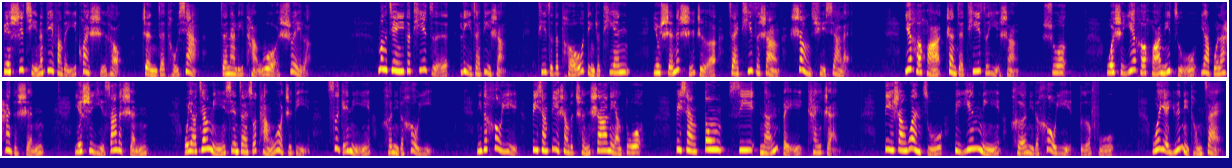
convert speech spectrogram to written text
便拾起那地方的一块石头，枕在头下，在那里躺卧睡了。梦见一个梯子立在地上，梯子的头顶着天，有神的使者在梯子上上去下来。耶和华站在梯子以上。说：“我是耶和华你祖亚伯拉罕的神，也是以撒的神。我要将你现在所躺卧之地赐给你和你的后裔。你的后裔必像地上的尘沙那样多，必向东西南北开展。地上万族必因你和你的后裔得福。我也与你同在。”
